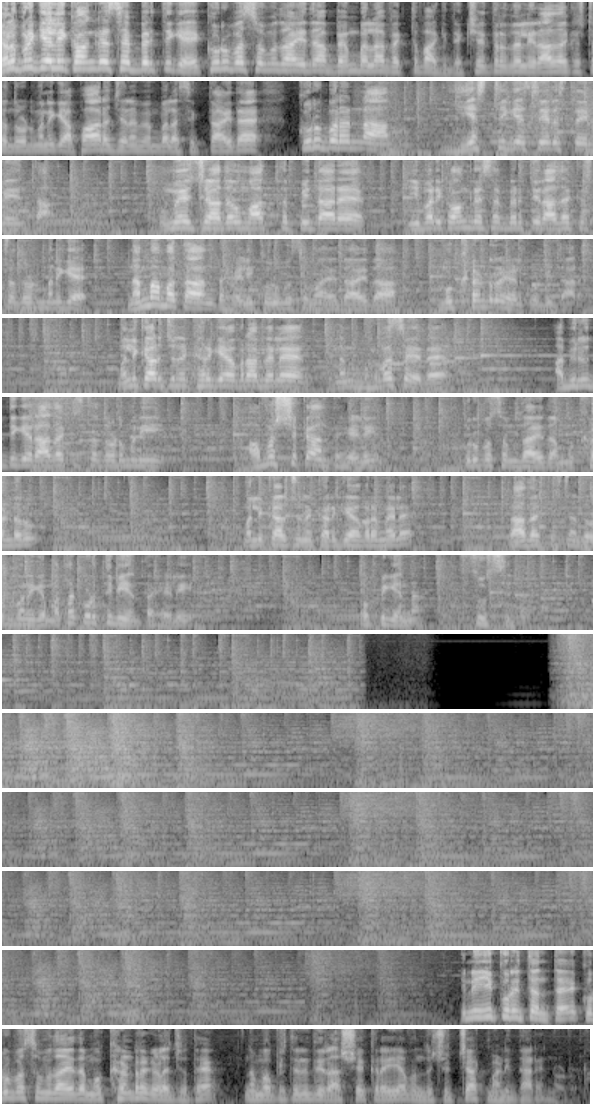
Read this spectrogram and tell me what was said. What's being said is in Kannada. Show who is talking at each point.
Speaker 1: ಕಲಬುರಗಿಯಲ್ಲಿ ಕಾಂಗ್ರೆಸ್ ಅಭ್ಯರ್ಥಿಗೆ ಕುರುಬ ಸಮುದಾಯದ ಬೆಂಬಲ ವ್ಯಕ್ತವಾಗಿದೆ. ಕ್ಷೇತ್ರದಲ್ಲಿ ರಾಧಾಕೃಷ್ಣ ದೊಡ್ಮನಿಗೆ ಅಪಾರ ಜನ ಬೆಂಬಲ ಸಿಗ್ತಾ ಇದೆ. ಕುರುಬರನ್ನ ಎಸ್ಟಿಗೆ ಸೇರಿಸ್ತೇವೆ ಅಂತ ಉಮೇಶ್ ಜಾಧವ್ ಮಾತು ತಪ್ಪಿದ್ದಾರೆ. ಈ ಬಾರಿ ಕಾಂಗ್ರೆಸ್ ಅಭ್ಯರ್ಥಿ ರಾಧಾಕೃಷ್ಣ ದೊಡ್ಮನಿಗೆ ನಮ್ಮ ಮತ ಅಂತ ಹೇಳಿ ಕುರುಬ ಸಮುದಾಯದ ಮುಖಂಡರು ಹೇಳ್ಕೊಂಡಿದ್ದಾರೆ. ಮಲ್ಲಿಕಾರ್ಜುನ ಖರ್ಗೆ ಅವರ ಮೇಲೆ ನಮ್ಗೆ ಭರವಸೆ ಇದೆ. ಅಭಿವೃದ್ಧಿಗೆ ರಾಧಾಕೃಷ್ಣ ದೊಡ್ಮನಿ ಅವಶ್ಯಕ ಅಂತ ಹೇಳಿ ಕುರುಬ ಸಮುದಾಯದ ಮುಖಂಡರು ಮಲ್ಲಿಕಾರ್ಜುನ ಖರ್ಗೆ ಅವರ ಮೇಲೆ ರಾಧಾಕೃಷ್ಣ ದೊಡ್ಡಮನೆಗೆ ಮತ ಕೊಡ್ತೀವಿ ಅಂತ ಹೇಳಿ ಒಪ್ಪಿಗೆಯನ್ನು ಸೂಚಿಸಿದ್ದಾರೆ. ಇನ್ನು ಈ ಕುರಿತಂತೆ ಕುರುಬ ಸಮುದಾಯದ ಮುಖಂಡರುಗಳ ಜೊತೆ ನಮ್ಮ ಪ್ರತಿನಿಧಿ ರಾಜಶೇಖರಯ್ಯ ಒಂದು ಚಿಟ್ಚಾಟ್ ಮಾಡಿದ್ದಾರೆ. ನೋಡೋಣ.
